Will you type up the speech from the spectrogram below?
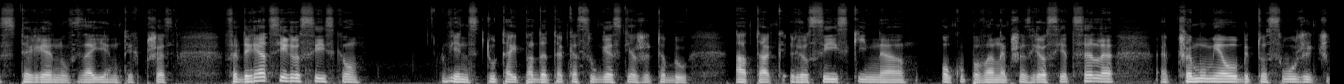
z terenów zajętych przez Federację Rosyjską. Więc tutaj pada taka sugestia, że to był atak rosyjski na okupowane przez Rosję cele. E, czemu miałoby to służyć? Czy,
